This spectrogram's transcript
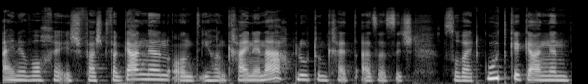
eine Woche ist fast vergangen und ich habe keine Nachblutung gehabt, also es ist soweit gut gegangen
